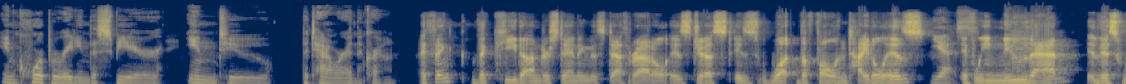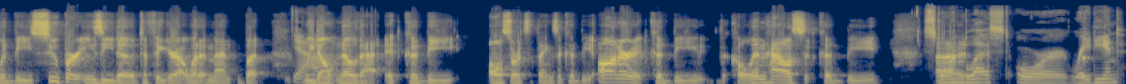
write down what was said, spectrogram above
incorporating the spear into the tower and the crown. I think the key to understanding this death rattle is just is what the fallen title is. Yes. If we knew Mhm. that, this would be super easy to to figure out what it meant. But Yeah. we don't know that. It could be all sorts of things. It could be honor. It could be the Kholin House. It could be Storm uh, blessed or radiant,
